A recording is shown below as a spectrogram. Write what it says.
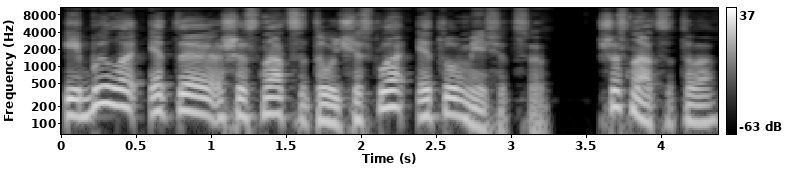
И было это 16 числа этого месяца. 16 -го.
